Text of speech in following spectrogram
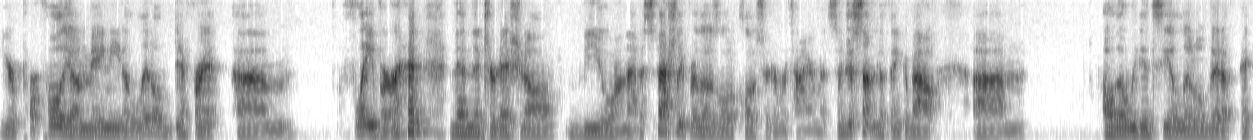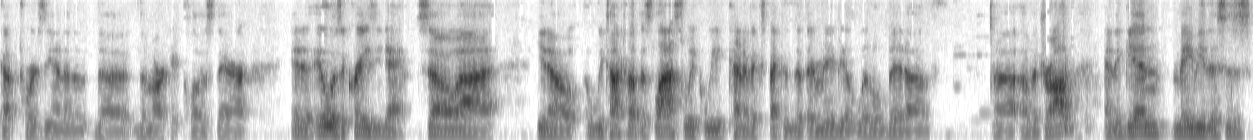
your portfolio may need a little different um, flavor than the traditional view on that, especially for those a little closer to retirement. So just something to think about. Um, although we did see a little bit of pickup towards the end of the, the, the market close there, it, it was a crazy day. So uh, you know, we talked about this last week. We kind of expected that there may be a little bit of uh, of a drop, and again, maybe this is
